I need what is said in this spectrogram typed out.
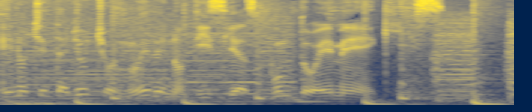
en 889noticias.mx.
